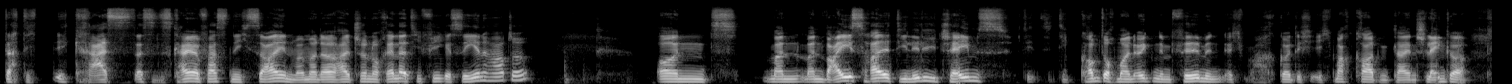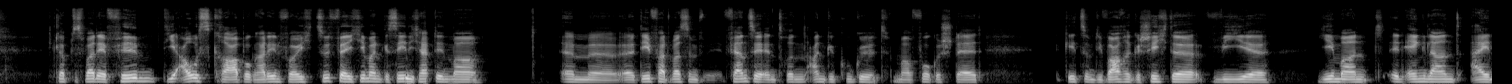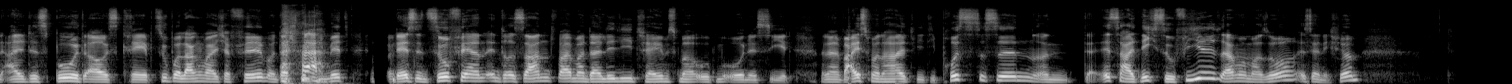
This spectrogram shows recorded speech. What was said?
Dachte ich, krass, das, das kann ja fast nicht sein, weil man da halt schon noch relativ viel gesehen hatte. Und man, man weiß halt, die Lily James, die, die kommt doch mal in irgendeinem Film in, ich, ach Gott, ich, ich mache gerade einen kleinen Schlenker. Ich glaube, das war der Film Die Ausgrabung. Hat den für euch zufällig jemand gesehen? Ich habe den mal, ähm, äh, Dave hat was im Fernseher drin angegoogelt, mal vorgestellt geht es um die wahre Geschichte, wie jemand in England ein altes Boot ausgräbt. Super langweiliger Film und da spielt die mit. Und der ist insofern interessant, weil man da Lily James mal oben ohne sieht. Und dann weiß man halt, wie die Brüste sind und da ist halt nicht so viel, sagen wir mal so, ist ja nicht schlimm.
